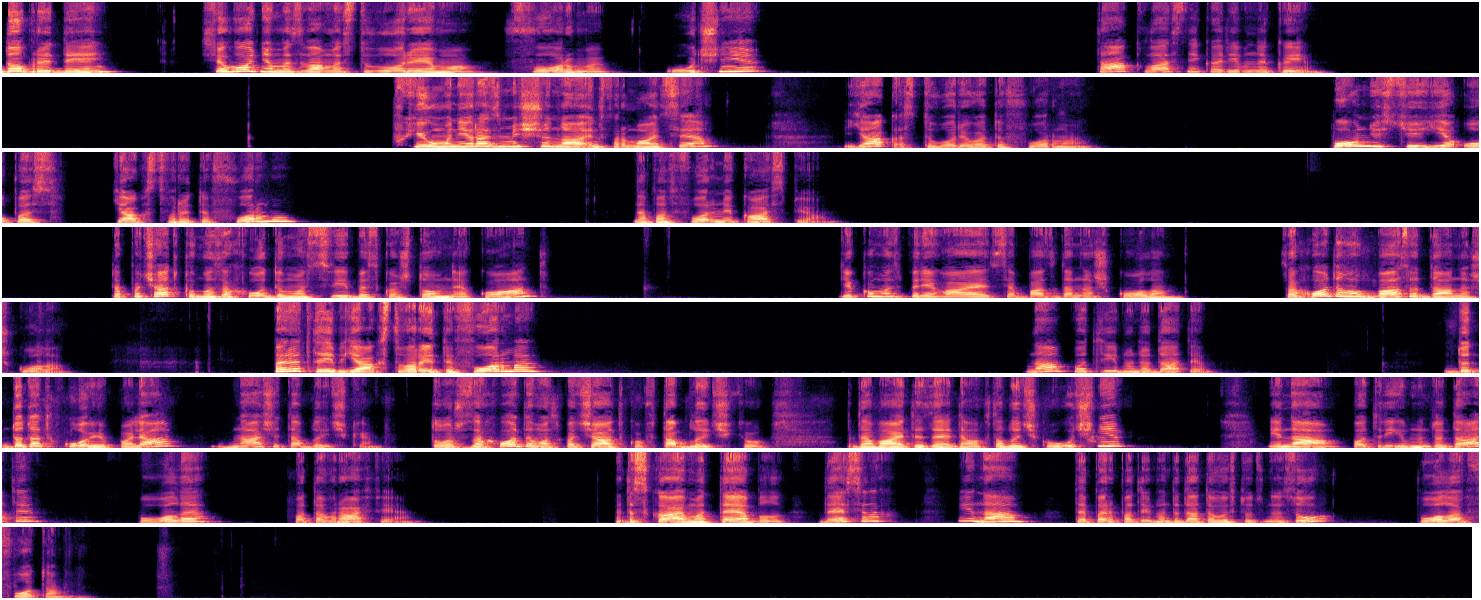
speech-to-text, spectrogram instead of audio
Добрий день. Сьогодні ми з вами створюємо форми учні та класні керівники. В Human розміщена інформація, як створювати форми. Повністю є опис, як створити форму на платформі Caspio. Для початку ми заходимо в свій безкоштовний аккаунт, в якому зберігається база дана школа. Заходимо в базу дана школа. Перед тим, як створити форми, нам потрібно додати додаткові поля в наші таблички. Тож, заходимо спочатку в табличку, давайте зайдемо в табличку учні, і нам потрібно додати поле фотографія. Натискаємо Table Dressing, і нам тепер потрібно додати ось тут внизу поле фото.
